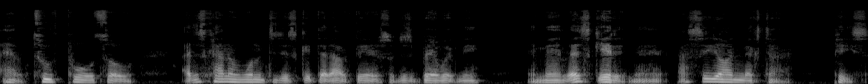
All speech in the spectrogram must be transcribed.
I have a tooth pulled, so I just kind of wanted to just get that out there. So just bear with me. And man, let's get it, man. I'll see y'all next time. Peace.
